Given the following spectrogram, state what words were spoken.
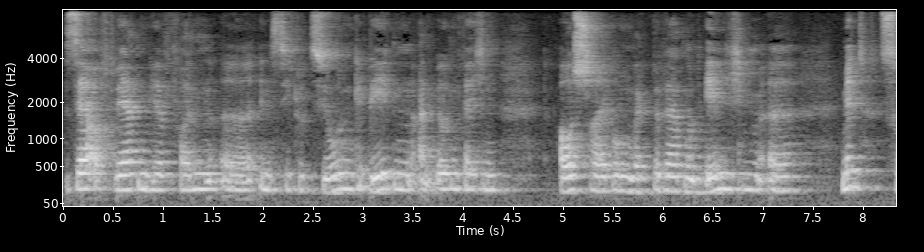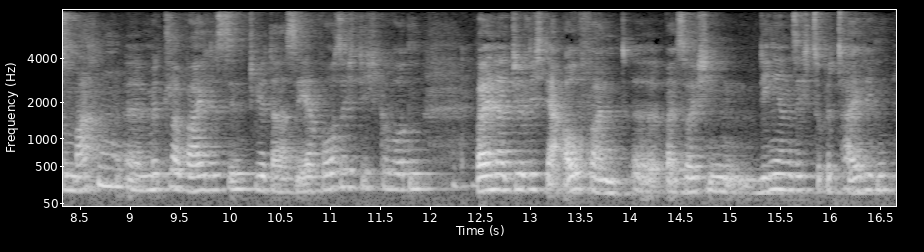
sehr oft werden wir von äh, Institutionen gebeten, an irgendwelchen Ausschreibungen, Wettbewerben und ähnlichem mitzumachen. Äh, mittlerweile sind wir da sehr vorsichtig geworden, okay. weil natürlich der Aufwand äh, bei solchen Dingen sich zu beteiligen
